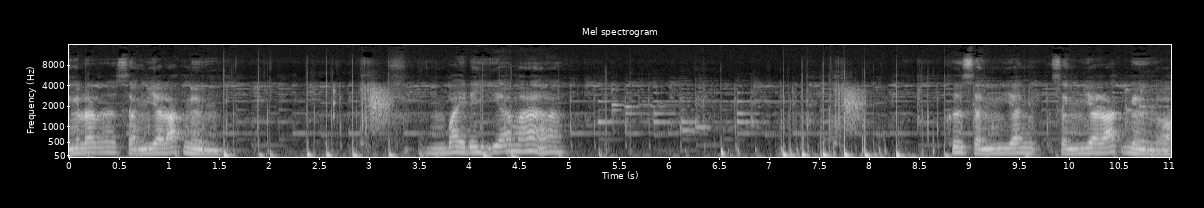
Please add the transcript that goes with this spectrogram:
สิ่งละสัญลักษณ์หนึ่งใบได้เยอะมากคือสัญญาสัญลักษณ์หนึ่งเหรอ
